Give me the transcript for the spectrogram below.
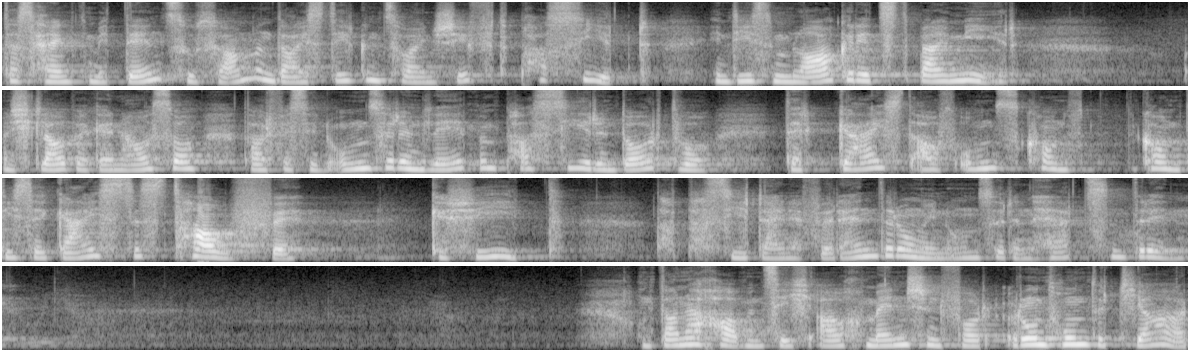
das hängt mit dem zusammen. Da ist irgend so ein Shift passiert in diesem Lager jetzt bei mir. Und ich glaube, genauso darf es in unserem Leben passieren, dort, wo der Geist auf uns kommt, kommt diese Geistestaufe geschieht. Da passiert eine Veränderung in unseren Herzen drin. Und danach haben sich auch Menschen vor rund 100 Jahren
